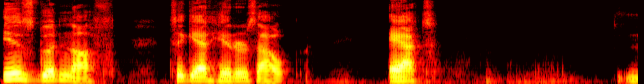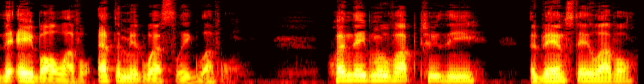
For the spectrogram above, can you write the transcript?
is good enough to get hitters out at the A ball level, at the Midwest League level. When they move up to the advanced A level,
